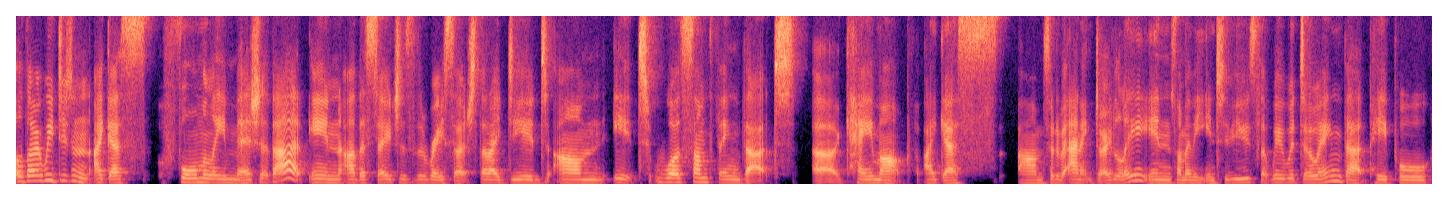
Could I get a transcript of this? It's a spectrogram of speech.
although we didn't, I guess, formally measure that in other stages of the research that I did, um, it was something that uh, came up, I guess, um, sort of anecdotally in some of the interviews that we were doing, that people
